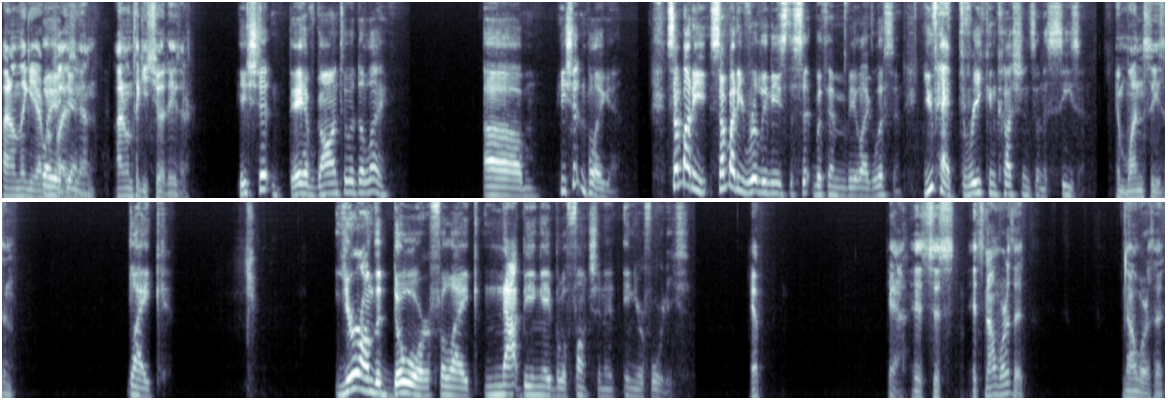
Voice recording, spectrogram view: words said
I don't think he ever Play plays again. again. I don't think he should either. He shouldn't. They have gone to a delay. Um, he shouldn't play again. Somebody, somebody really needs to sit with him and be like, "Listen, you've had three concussions in a season. In one season. Like, you're on the door for like not being able to function in, in your 40s." Yep. Yeah, it's just it's not worth it. Not worth it.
